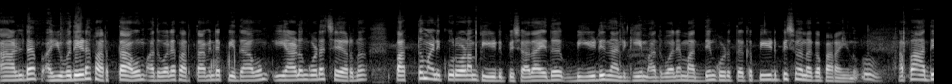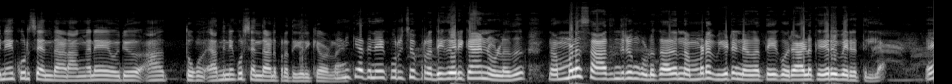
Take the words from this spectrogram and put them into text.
ആളുടെ യുവതിയുടെ ഭർത്താവും അതുപോലെ ഭർത്താവിന്റെ പിതാവും ഇയാളും കൂടെ ചേർന്ന് പത്ത് മണിക്കൂറോളം പീഡിപ്പിച്ചു. അതായത് ബീഡി നൽകിയും അതുപോലെ മദ്യം കൊടുത്തൊക്കെ പീഡിപ്പിച്ചു എന്നൊക്കെ പറയുന്നു. അപ്പൊ അതിനെക്കുറിച്ച് എന്താണ്? അങ്ങനെ ഒരു ആ തോ- അതിനെക്കുറിച്ച് എന്താണ് പ്രതികരിക്കാനുള്ളത്? എനിക്ക് അതിനെക്കുറിച്ച് പ്രതികരിക്കാനുള്ളത് നമ്മൾ സ്വാതന്ത്ര്യം കൊടുക്കാതെ നമ്മുടെ വീടിനകത്തേക്ക് ഒരാൾ കയറി വരത്തില്ല. ഏ?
